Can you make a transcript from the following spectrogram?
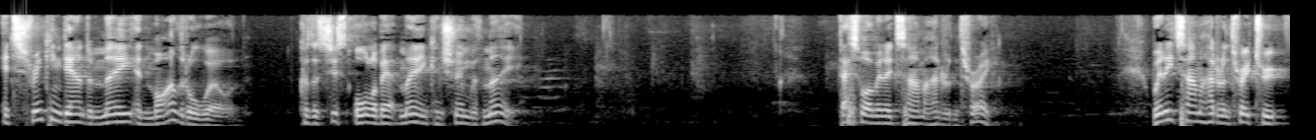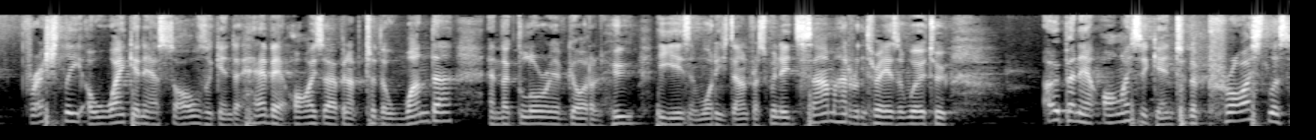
It's shrinking down to me and my little world because it's just all about me and consumed with me. That's why we need Psalm 103. We need Psalm 103 to freshly awaken our souls again, to have our eyes open up to the wonder and the glory of God and who He is and what He's done for us. We need Psalm 103 as a word to open our eyes again to the priceless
